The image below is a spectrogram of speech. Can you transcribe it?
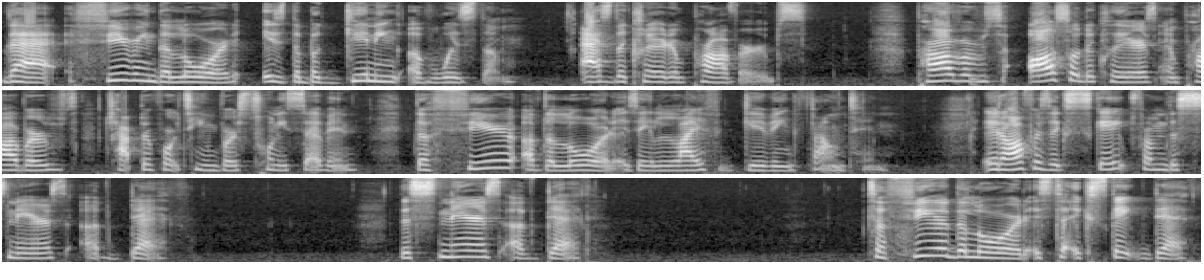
that fearing the Lord is the beginning of wisdom, as declared in Proverbs. Proverbs also declares in Proverbs chapter 14, verse 27 the fear of the Lord is a life giving fountain. It offers escape from the snares of death. The snares of death. To fear the Lord is to escape death.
